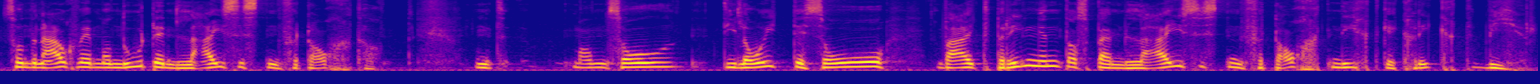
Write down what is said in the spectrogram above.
sondern auch, wenn man nur den leisesten Verdacht hat. Und man soll die Leute so weit bringen, dass beim leisesten Verdacht nicht geklickt wird.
